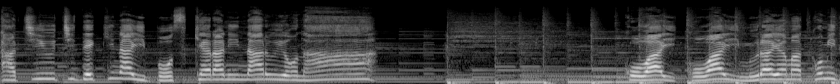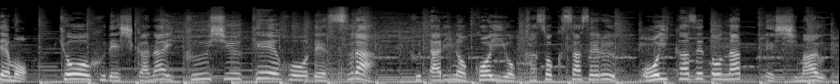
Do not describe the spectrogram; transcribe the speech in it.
太刀打ちできないボスキャラになるよな。怖い怖い村山富でも恐怖でしかない空襲警報ですら2人の恋を加速させる追い風となってしまう。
